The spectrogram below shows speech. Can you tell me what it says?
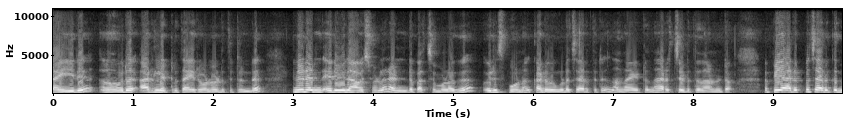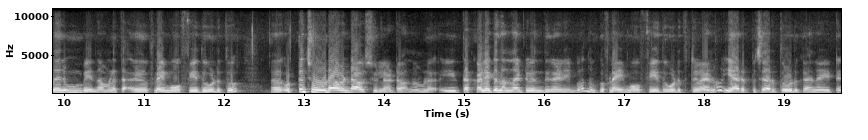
തൈര് ഒരു അര ലിറ്റർ തൈരോളം എടുത്തിട്ടുണ്ട്. ഇനി രണ്ട് എരിവിന് ആവശ്യമുള്ള രണ്ട് പച്ചമുളക് ഒരു സ്പൂണ് കടുവും കൂടെ ചേർത്തിട്ട് നന്നായിട്ടൊന്ന് അരച്ചെടുത്തതാണ് കേട്ടോ. അപ്പോൾ ഈ അരപ്പ് ചേർക്കുന്നതിന് മുമ്പേ നമ്മൾ ഫ്ലെയിം ഓഫ് ചെയ്ത് കൊടുത്തു. ഒട്ടും ചൂടാവേണ്ട ആവശ്യമില്ല കേട്ടോ. നമ്മൾ ഈ തക്കാളിയൊക്കെ നന്നായിട്ട് വെന്ത് കഴിയുമ്പോൾ നമുക്ക് ഫ്ലെയിം ഓഫ് ചെയ്ത് കൊടുത്തിട്ട് വേണം ഈ അരപ്പ് ചേർത്ത് കൊടുക്കാനായിട്ട്.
